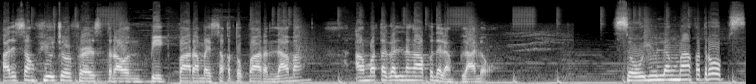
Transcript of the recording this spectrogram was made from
at isang future first round pick para may sakatuparan lamang ang matagal na nga po nilang plano. So yun lang mga katrops,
